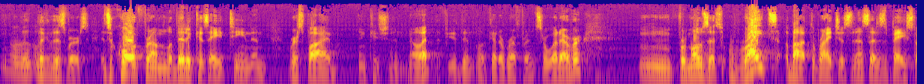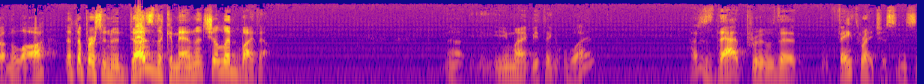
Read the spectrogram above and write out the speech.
Look at this verse. It's a quote from Leviticus 18 and verse 5, in case you didn't know it, if you didn't look at a reference or whatever. Mm, for Moses writes about the righteousness that is based on the law, that the person who does the commandments shall live by them. Now, you might be thinking, what? How does that prove that faith righteousness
